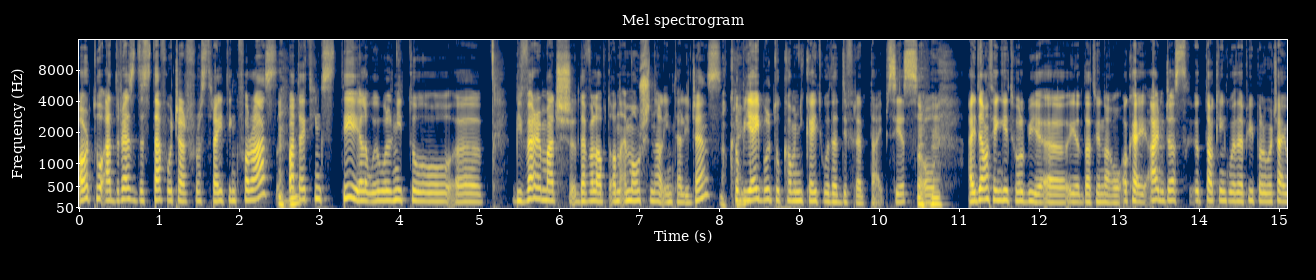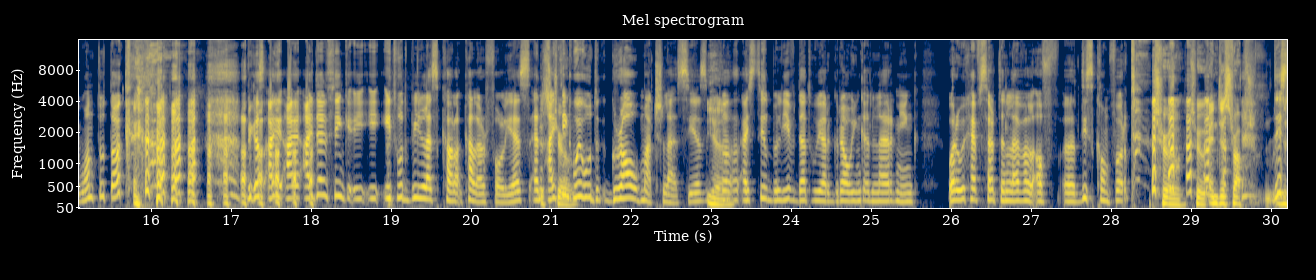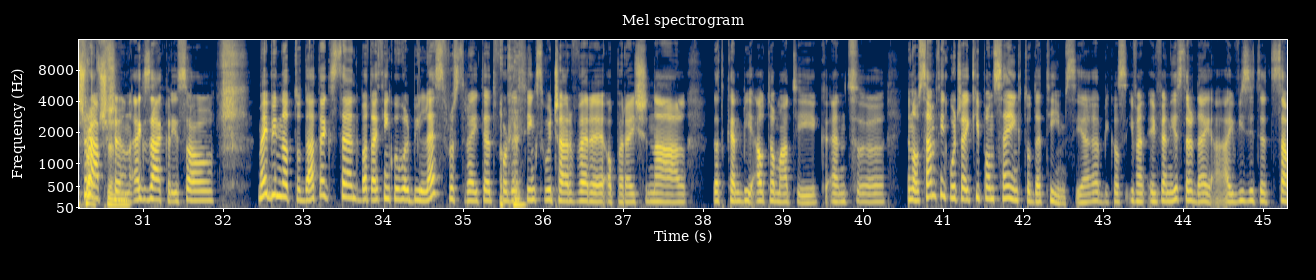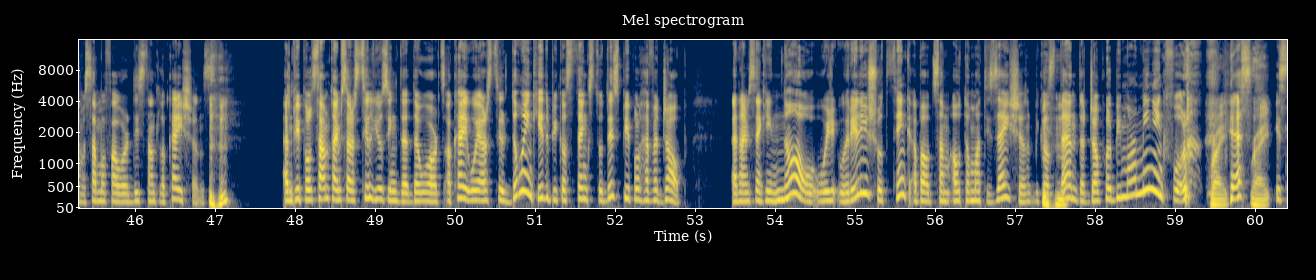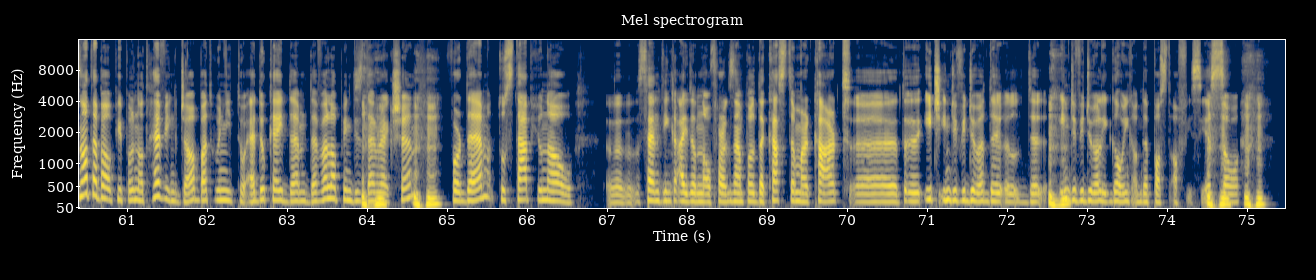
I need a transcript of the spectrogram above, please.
or to address the stuff which are frustrating for us. But I think still we will need to uh, be very much developed on emotional intelligence to be able to communicate with the different types. Yes, so. I don't think it will be uh, that you know. Okay, I'm just talking with the people which I want to talk, because I, I, I don't think i- i- it would be less col- colorful. Yes, and It's I think we would grow much less. Yes, Yeah. because I still believe that we are growing and learning where we have certain level of uh, discomfort, true, true. And disruption. disruption. Exactly. So maybe not to that extent, but I think we will be less frustrated for the things which are very operational, that can be automatic, and uh, you know something which I keep on saying to the teams. Yeah, because even even yesterday I visited some some of our distant locations. And people sometimes are still using the, the words, okay, we are still doing it because thanks to this, people have a job. And I'm thinking, no, we, we really should think about some automatization because mm-hmm. then the job will be more meaningful. Right, yes. right. It's not about people not having job, but we need to educate them, develop in this mm-hmm. direction mm-hmm. for them to stop, you know, uh, sending, I don't know, for example, the customer card, uh, each individual, the, the individually going on the post office. Yes. So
